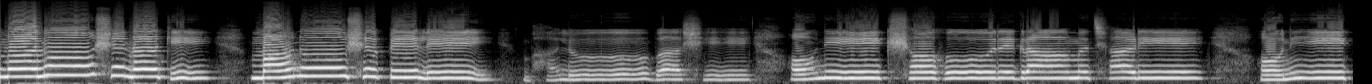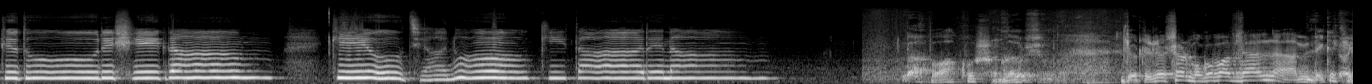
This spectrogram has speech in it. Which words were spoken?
মানুষ নাকি মানুষ পেলে ভালোবাসে। অনেক শহর গ্রাম ছাড়িয়ে অনেক দূর সে গ্রাম কেউ জানো কি তার নাম? বাহ বাহ খুব সুন্দর। জটিলেশ্বর মুখোপাধ্যায় না আমি দেখেছি।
